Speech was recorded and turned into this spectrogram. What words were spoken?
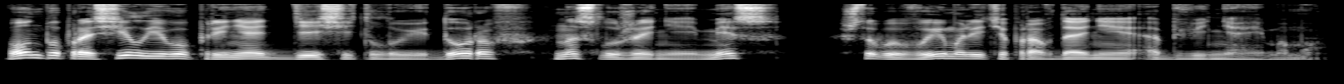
он попросил его принять десять луидоров на служение мес, чтобы вымолить оправдание обвиняемому.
